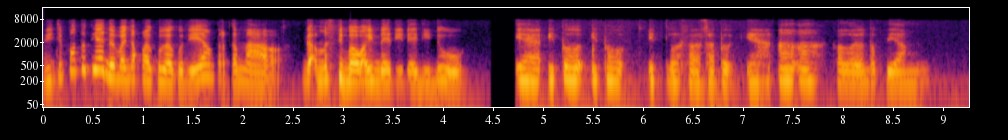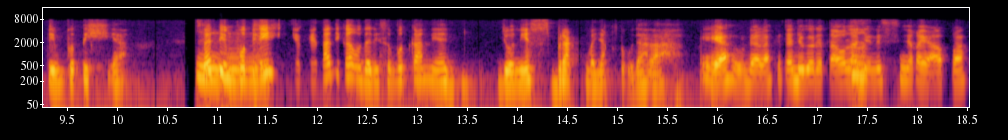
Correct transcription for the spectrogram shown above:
di Jepang tuh dia ada banyak lagu-lagu dia yang terkenal. Nggak mesti bawain dari Dadidu. Ya, itu itu itu salah satu ya. ah, ah, kalau untuk yang tim putih ya. Saya tim Mm-mm. putih ya kayak tadi kan udah disebutkan ya Jonis Brak banyak tuh udahlah. Iya, udahlah. Kita juga udah tahu lah jenisnya kayak apa.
